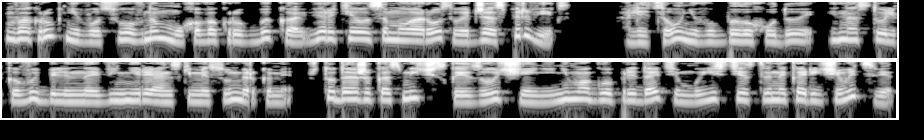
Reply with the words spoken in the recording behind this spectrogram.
Вокруг него, словно муха вокруг быка, вертелся малорослый Джаспер Викс, а лицо у него было худое и настолько выбеленное венерианскими сумерками, что даже космическое излучение не могло придать ему естественный коричневый цвет.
